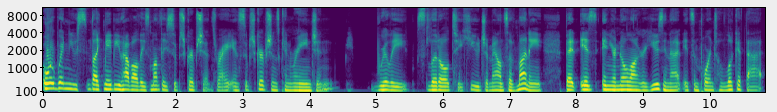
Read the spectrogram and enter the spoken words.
Or when you like maybe you have all these monthly subscriptions, right? And subscriptions can range in really little to huge amounts of money, but is and you're no longer using that, it's important to look at that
